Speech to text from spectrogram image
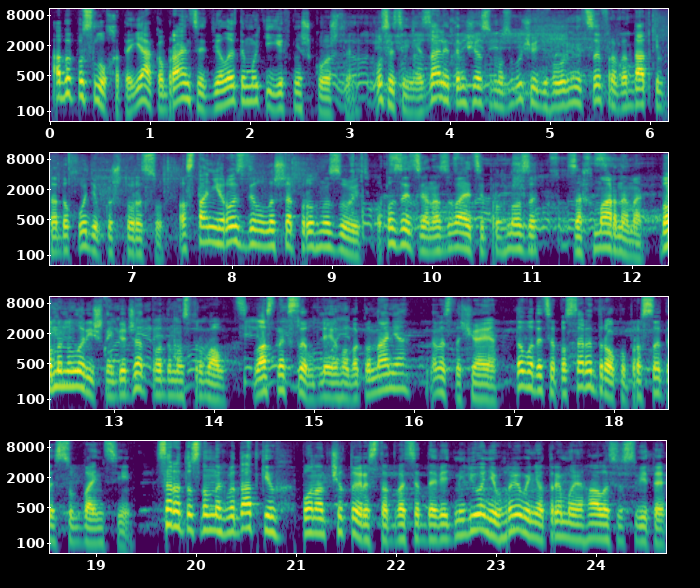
аби послухати, як обранці ділитимуть їхні ж кошти. У сесійній залі тим часом озвучують головні цифри видатків та доходів кошторису. Останній розділ лише прогнозують. Опозиція називає ці прогнози захмарними, бо минулорічний бюджет продемонстрував власних сил для його виконання не вистачає. Доводиться посеред року просити субвенції. Серед основних видатків понад 429 мільйонів гривень отримує галузь освіти,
